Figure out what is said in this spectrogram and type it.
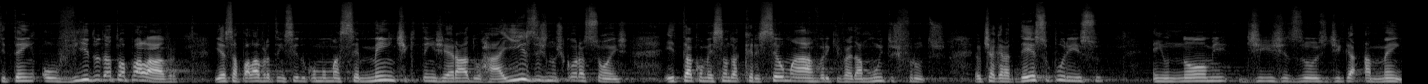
que têm ouvido da tua palavra e essa palavra tem sido como uma semente que tem gerado raízes nos corações e está começando a crescer uma árvore que vai dar muitos frutos. Eu te agradeço por isso, em o nome de Jesus. Diga amém.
